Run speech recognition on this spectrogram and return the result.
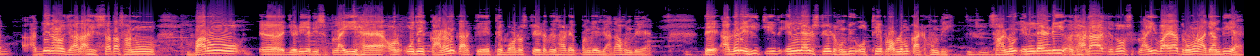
ਅੱਧ- ਨਾਲੋਂ ਜ਼ਿਆਦਾ ਹਿੱਸਾ ਤਾਂ ਸਾਨੂੰ ਬਾਹਰੋਂ ਜਿਹੜੀ ਇਹਦੀ ਸਪਲਾਈ ਹੈ ਔਰ ਉਹਦੇ ਕਾਰਨ ਕਰਕੇ ਇੱਥੇ ਬਾਰਡਰ ਸਟੇਟ ਦੇ ਸਾਡੇ ਪੰਗੇ ਜ਼ਿਆਦਾ ਹੁੰਦੇ ਆ। ਤੇ ਅਗਰ ਇਹੀ ਚੀਜ਼ ਇਨਲੈਂਡ ਸਟੇਟ ਹੁੰਦੀ ਉੱਥੇ ਪ੍ਰੋਬਲਮ ਘੱਟ ਹੁੰਦੀ। ਸਾਨੂੰ ਇਨਲੈਂਡ ਹੀ ਸਾਡਾ ਜਦੋਂ ਸਪਲਾਈ ਵਾਇਆ ਡਰੋਨ ਆ ਜਾਂਦੀ ਹੈ।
